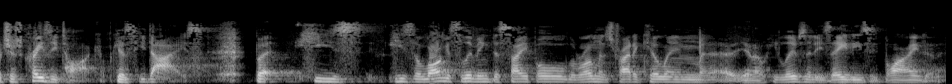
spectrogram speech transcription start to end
which is crazy talk because he dies. But he's, he's the longest living disciple. The Romans try to kill him. Uh, you know, he lives in his 80s. He's blind, and,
